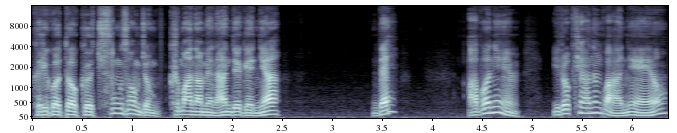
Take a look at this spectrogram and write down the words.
그리고 또 그 충성 좀 그만하면 안 되겠냐? 네? 아버님, 이렇게 하는 거 아니에요?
